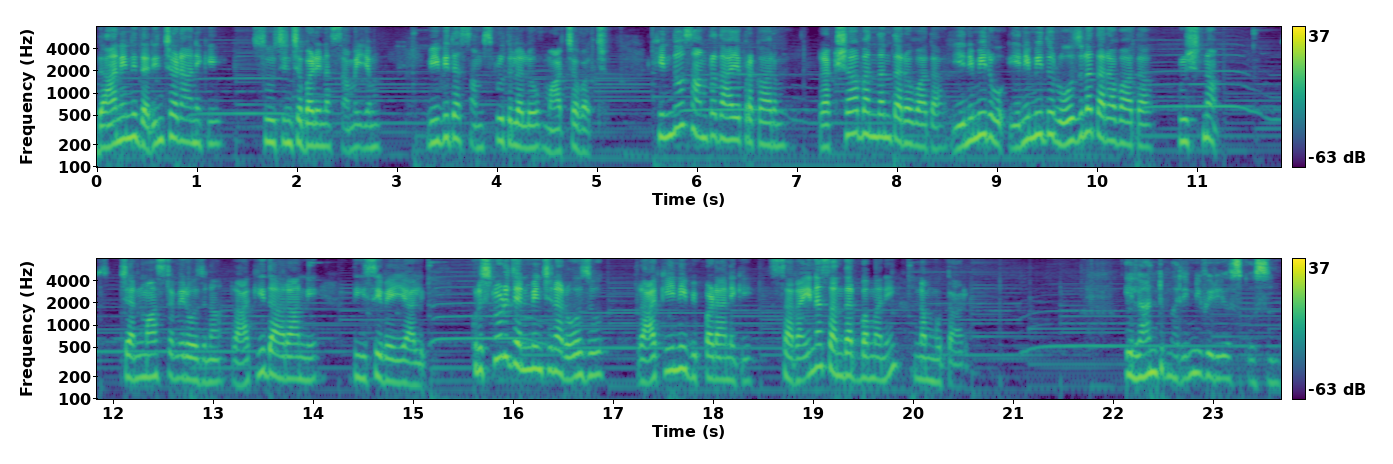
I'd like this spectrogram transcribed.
దానిని ధరించడానికి సూచించబడిన సమయం వివిధ సంస్కృతులలో మార్చవచ్చు. హిందూ సాంప్రదాయ ప్రకారం రక్షాబంధన్ తర్వాత ఎనిమిది ఎనిమిది రోజుల తర్వాత కృష్ణ జన్మాష్టమి రోజున రాఖీ దారాన్ని తీసివేయాలి. కృష్ణుడు జన్మించిన రోజు రాఖీని విప్పడానికి సరైన సందర్భమని నమ్ముతారు. ఇలాంటి మరిన్ని వీడియోస్ కోసం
